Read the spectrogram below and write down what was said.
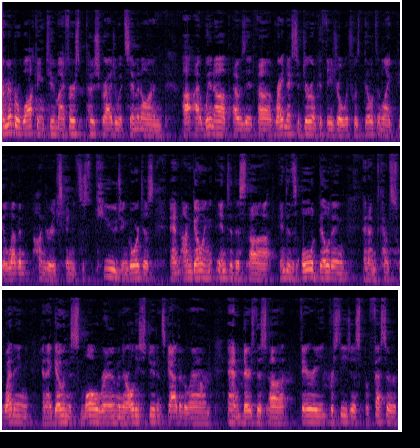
remember walking to my first postgraduate seminar, and uh, I went up. I was at uh, right next to Durham Cathedral, which was built in like the 1100s, and it's just huge and gorgeous. And I'm going into this uh, into this old building, and I'm kind of sweating. And I go in this small room, and there are all these students gathered around, and there's this uh, very prestigious professor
